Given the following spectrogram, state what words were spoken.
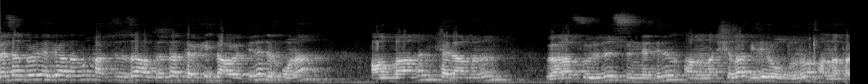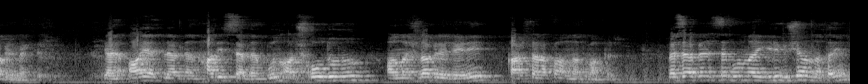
Mesela böyle bir adamın karşınıza aldığında tevhid daveti nedir? Ona Allah'ın kelamının ve Resulünün sünnetinin anlaşılabilir olduğunu anlatabilmektir. Yani ayetlerden, hadislerden bunun açık olduğunu, anlaşılabileceğini karşı tarafa anlatmaktır. Mesela ben size bununla ilgili bir şey anlatayım.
